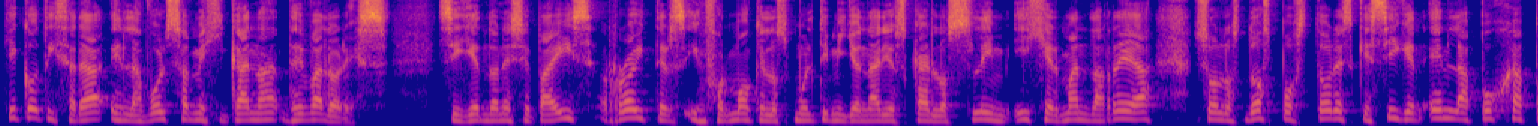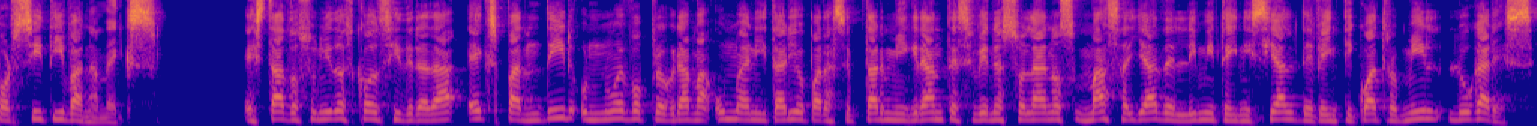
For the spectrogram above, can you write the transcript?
que cotizará en la Bolsa Mexicana de Valores. Siguiendo en ese país, Reuters informó que los multimillonarios Carlos Slim y Germán Larrea son los dos postores que siguen en la puja por City Banamex. Estados Unidos considerará expandir un nuevo programa humanitario para aceptar migrantes venezolanos más allá del límite inicial de 24.000 lugares.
